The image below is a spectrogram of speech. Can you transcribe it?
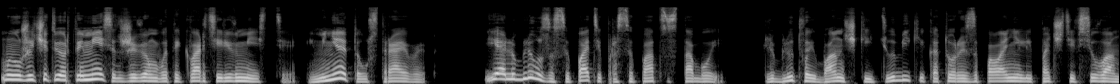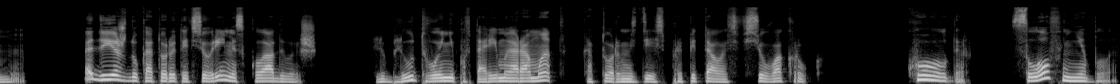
«Мы уже четвертый месяц живем в этой квартире вместе, и меня это устраивает. Я люблю засыпать и просыпаться с тобой. Люблю твои баночки и тюбики, которые заполонили почти всю ванную одежду, которую ты все время складываешь. Люблю твой неповторимый аромат, которым здесь пропиталось все вокруг. Колдер. Слов не было.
